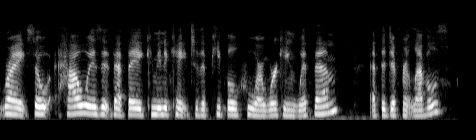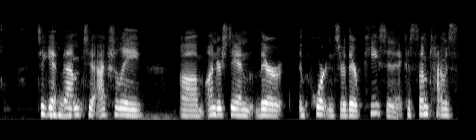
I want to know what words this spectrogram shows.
right so how is it that they communicate to the people who are working with them at the different levels to get mm-hmm. them to actually um, understand their importance or their piece in it because sometimes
